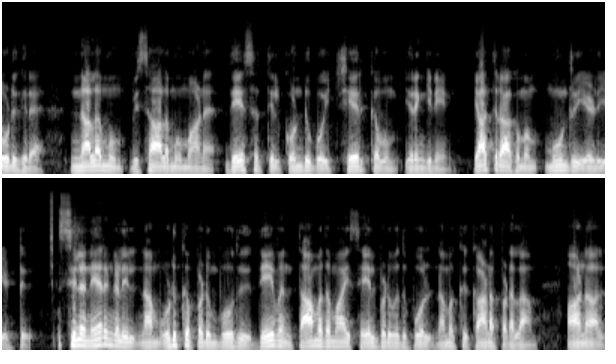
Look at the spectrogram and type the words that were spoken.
ஓடுகிற நலமும் விசாலமுமான தேசத்தில் கொண்டு போய் சேர்க்கவும் இறங்கினேன். யாத்திராகமம் மூன்று ஏழு எட்டு. சில நேரங்களில் நாம் ஒடுக்கப்படும் போது தேவன் தாமதமாய் செயல்படுவது போல் நமக்கு காணப்படலாம். ஆனால்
